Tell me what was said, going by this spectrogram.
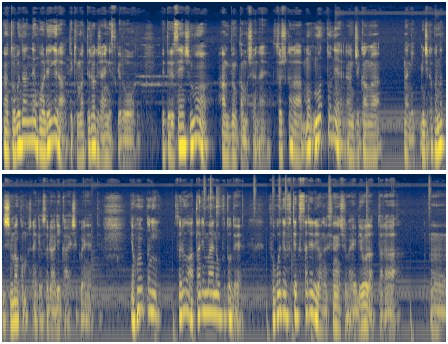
まあ、特段ねこうレギュラーって決まってるわけじゃないんですけど出てる選手も半分かもしれない。そしたらももっとねあの時間が何短くなってしまうかもしれないけどそれは理解してくれねって。いや本当にそれは当たり前のことでそこでふてくされるような選手がいるようだったらうん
